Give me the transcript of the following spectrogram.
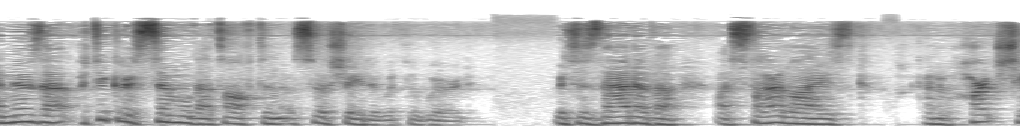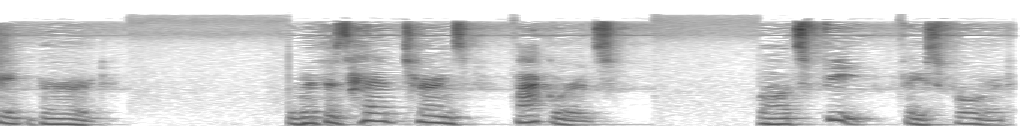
And there's a particular symbol that's often associated with the word, which is that of a, a stylized kind of heart shaped bird with his head turned backwards while its feet face forward.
